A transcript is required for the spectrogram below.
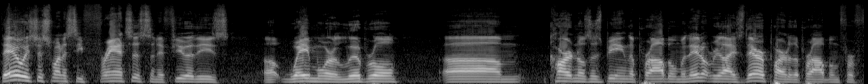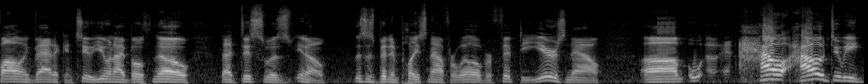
They always just want to see Francis and a few of these uh, way more liberal um, cardinals as being the problem when they don't realize they're part of the problem for following Vatican II. You and I both know that this was, you know, this has been in place now for well over 50 years now. Um, how how do we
